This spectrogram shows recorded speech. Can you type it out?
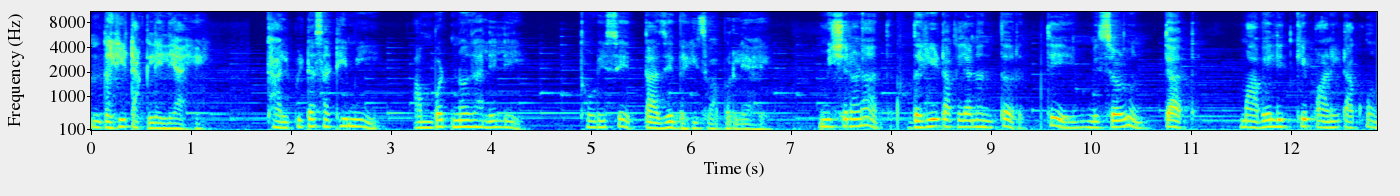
दही टाकलेले आहे. थालपीठासाठी मी आंबट न झालेले थोडेसे ताजे दहीच वापरले आहे. मिश्रणात दही टाकल्यानंतर ते मिसळून त्यात मावेल इतके पाणी टाकून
